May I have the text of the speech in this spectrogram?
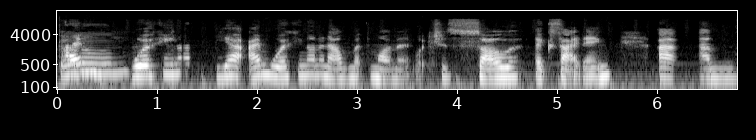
going I'm on? Working on, yeah, I'm working on an album at the moment, which is so exciting. Um,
